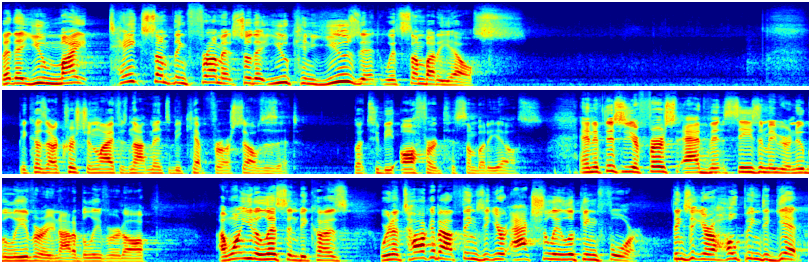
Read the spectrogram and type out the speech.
but that you might take something from it so that you can use it with somebody else. Because our Christian life is not meant to be kept for ourselves, is it? But to be offered to somebody else. And if this is your first Advent season, maybe you're a new believer or you're not a believer at all, I want you to listen because we're going to talk about things that you're actually looking for, things that you're hoping to get,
